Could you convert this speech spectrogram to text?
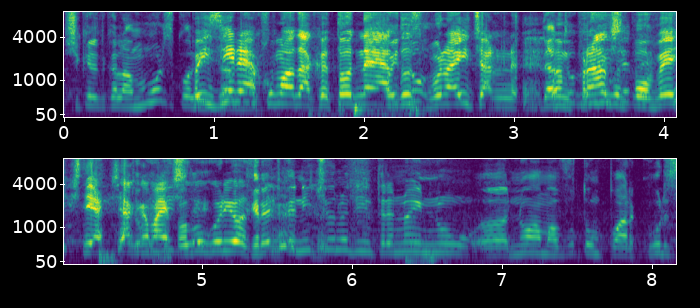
Și cred că la mulți Păi colegi. zine de-al noștri. acum dacă tot ne-ai Păi adus tu- până aici, în, Dar în tu pragul gândește-te- poveștii, așa tu că m-ai gândește- făcut curios. Cred că niciunul dintre noi nu, uh, nu am avut un parcurs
